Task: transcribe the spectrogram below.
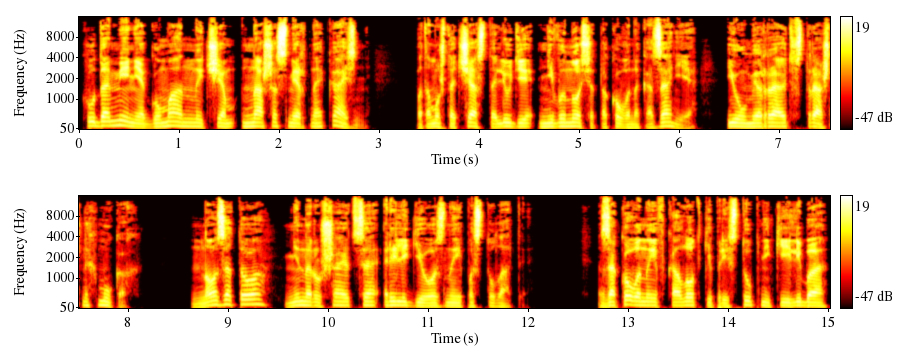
куда менее гуманны, чем наша смертная казнь, потому что часто люди не выносят такого наказания и умирают в страшных муках. Но зато не нарушаются религиозные постулаты. Закованные в колодки преступники либо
